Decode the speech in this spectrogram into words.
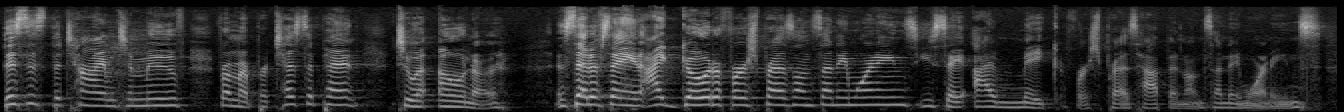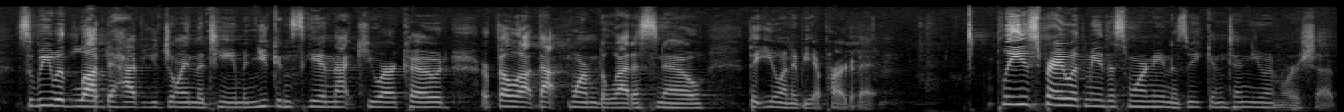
This is the time to move from a participant to an owner. Instead of saying, I go to First Pres on Sunday mornings, you say, I make First Pres happen on Sunday mornings. So we would love to have you join the team, and you can scan that QR code or fill out that form to let us know that you want to be a part of it. Please pray with me this morning as we continue in worship.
